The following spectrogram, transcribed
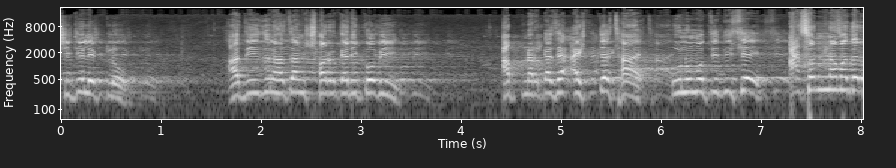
চিঠি লিখলো, আজিজুল হাসান সরকারি কবি, আপনার কাছে আসতে চায়, অনুমতি দিছে আসন নামাজের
